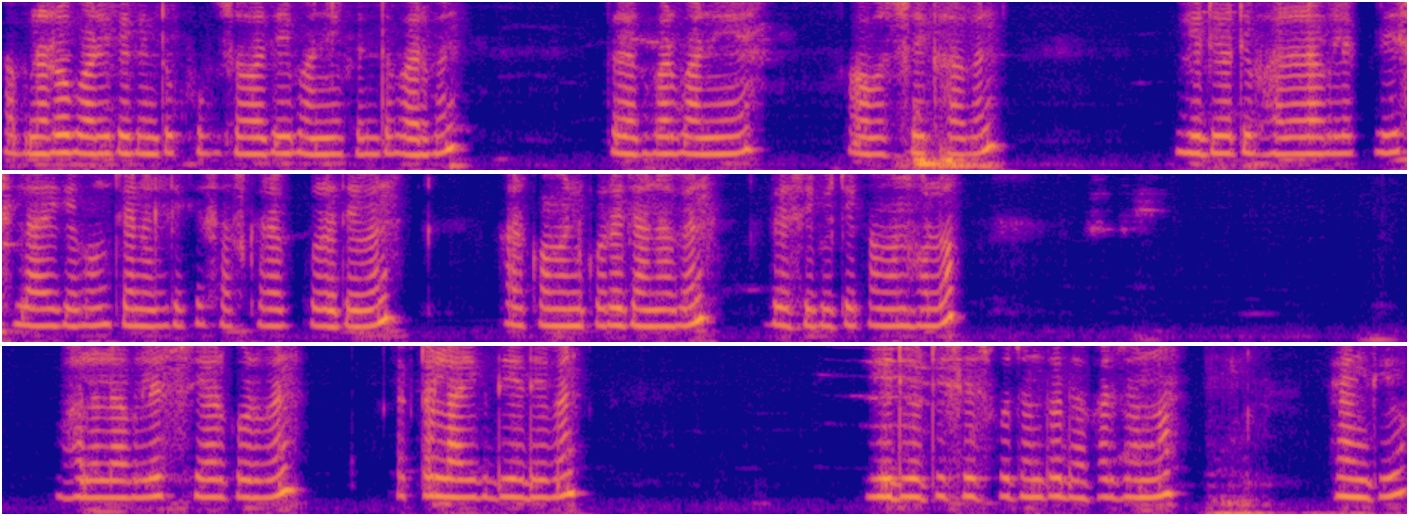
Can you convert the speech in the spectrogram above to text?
আপনারাও বাড়িতে কিন্তু খুব সহজেই বানিয়ে ফেলতে পারবেন। তো একবার বানিয়ে অবশ্যই খাবেন। ভিডিওটি ভালো লাগলে প্লিজ লাইক এবং চ্যানেলটিকে সাবস্ক্রাইব করে দেবেন আর কমেন্ট করে জানাবেন রেসিপিটি কেমন হলো। ভালো লাগলে শেয়ার করবেন, একটা লাইক দিয়ে দেবেন। ভিডিওটি শেষ পর্যন্ত দেখার জন্য থ্যাংক ইউ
